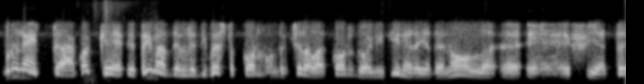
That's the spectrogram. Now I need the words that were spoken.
Brunetta, qualche, eh, prima del, di questo accordo, quando c'era l'accordo in itinere Renault eh, e, e, Fiat,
